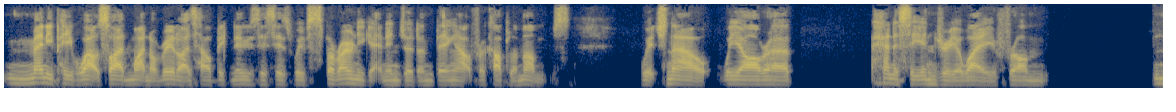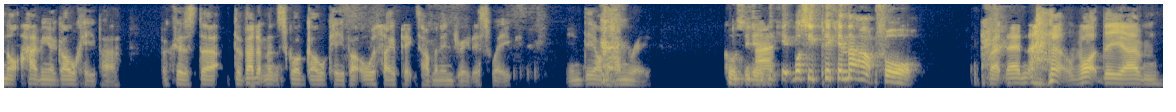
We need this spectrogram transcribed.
many people outside might not realize how big news this is with Speroni getting injured and being out for a couple of months, which now we are a Hennessy injury away from not having a goalkeeper because the development squad goalkeeper also picked up an injury this week in Dion Henry. Of course he did. And, What's he picking that up for? But then what the um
